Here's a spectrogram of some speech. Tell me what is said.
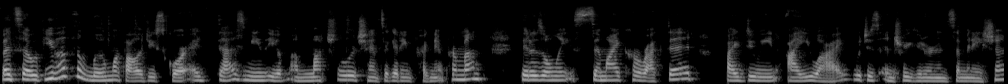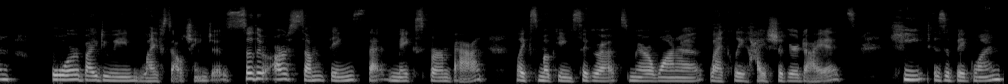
But so if you have a low morphology score, it does mean that you have a much lower chance of getting pregnant per month that is only semi-corrected by doing IUI, which is intrauterine insemination, or by doing lifestyle changes. So there are some things that make sperm bad, like smoking cigarettes, marijuana, likely high sugar diets. Heat is a big one.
